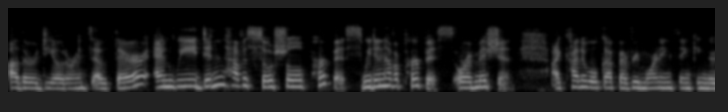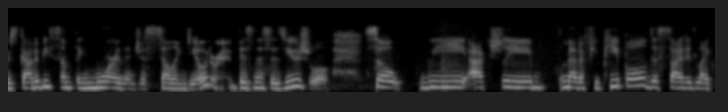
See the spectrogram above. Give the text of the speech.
other deodorants out there. And we didn't have a social purpose. We didn't have a purpose or a mission. I kind of woke up every morning thinking there's got to be something more than just selling deodorant, business as usual. So we actually met a few people, decided like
